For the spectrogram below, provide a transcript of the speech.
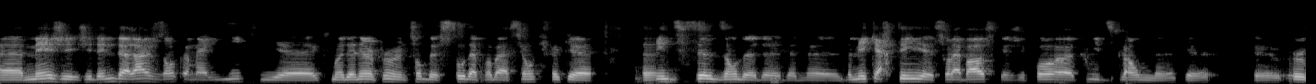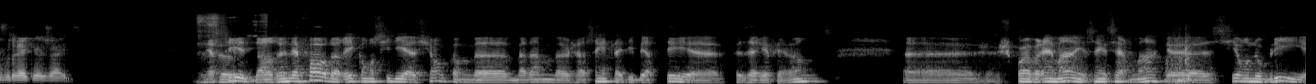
Euh, mais j'ai j'ai Denis Delage, disons, comme allié qui, euh, qui m'a donné un peu une sorte de saut d'approbation qui fait que c'est difficile, disons, de, de, de de m'écarter sur la base que j'ai pas euh, tous les diplômes que, que eux voudraient que j'aide. Merci. Dans un effort de réconciliation, comme euh, Mme Jacinthe La Liberté euh, faisait référence, euh, je- crois vraiment et sincèrement que si on oublie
